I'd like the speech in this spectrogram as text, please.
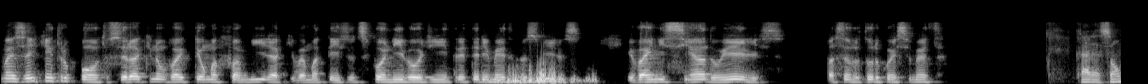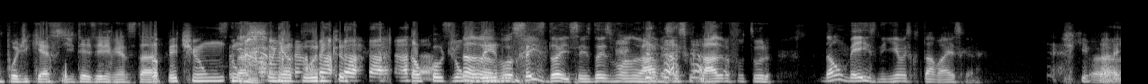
Mas aí que entra o ponto. Será que não vai ter uma família que vai manter isso disponível de entretenimento para os filhos? E vai iniciando eles, passando todo o conhecimento? Cara, é só um podcast de entretenimento, tá? Tapete um, um sonhador, cara. Tal qual John Não, não, Lennon. vocês dois, vocês dois vão lá, vai ser escutado no futuro. Dá um mês, ninguém vai escutar mais, cara. Acho que vai.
